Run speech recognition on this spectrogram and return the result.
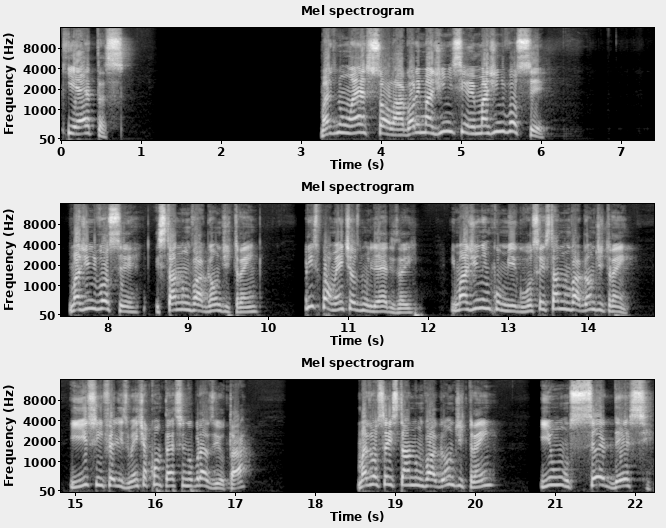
quietas. Mas não é só lá. Agora imagine, se, imagine você. Imagine você estar num vagão de trem, principalmente as mulheres aí. Imaginem comigo, você está num vagão de trem. E isso, infelizmente, acontece no Brasil, tá? Mas você está num vagão de trem e um ser desse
